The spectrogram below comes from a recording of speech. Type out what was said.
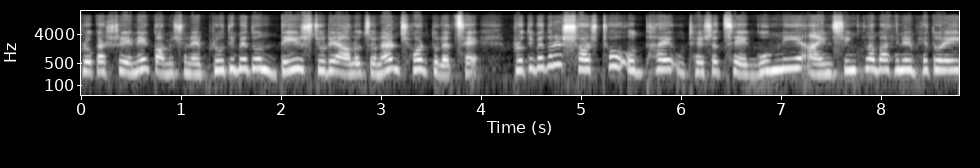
প্রকাশ্যে এনে কমিশনের প্রতিবেদন দেশ জুড়ে আলোচনার ঝড় তুলেছে। প্রতিবেদনের ষষ্ঠ অধ্যায়ে উঠে এসেছে, গুম নিয়ে আইন শৃঙ্খলা বাহিনীর ভেতরেই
